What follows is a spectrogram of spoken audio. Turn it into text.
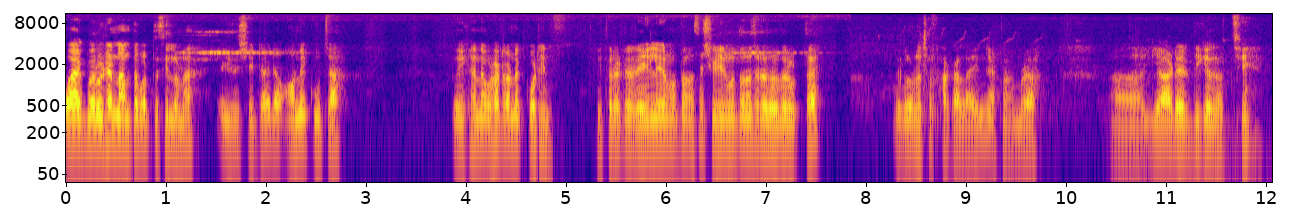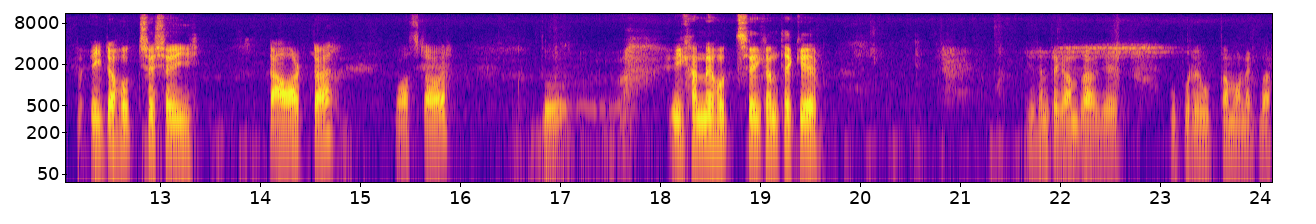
ও একবার ওইটা নামতে পারতেছিল না। এই যে সেটা, এটা অনেক উঁচা। তো এখানে ওঠাটা অনেক কঠিন। ভিতরে একটা রেলের মতন আছে, সিঁড়ির মতন আছে ধরে ধরে উঠতে। হয় এগুলো হচ্ছে ফাঁকা লাইন। এখন আমরা ইয়ার্ডের দিকে যাচ্ছি। এইটা হচ্ছে সেই টাওয়ারটা, ওয়াচ টাওয়ার। তো এইখানে হচ্ছে, এইখান থেকে, এখান থেকে আমরা আগে উপরে উঠতাম অনেকবার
